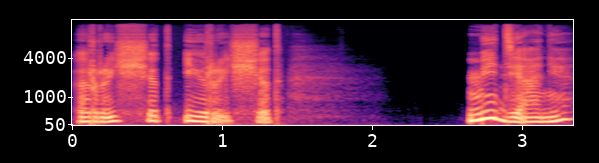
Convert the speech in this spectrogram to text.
рыщет и рыщет. Медяне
